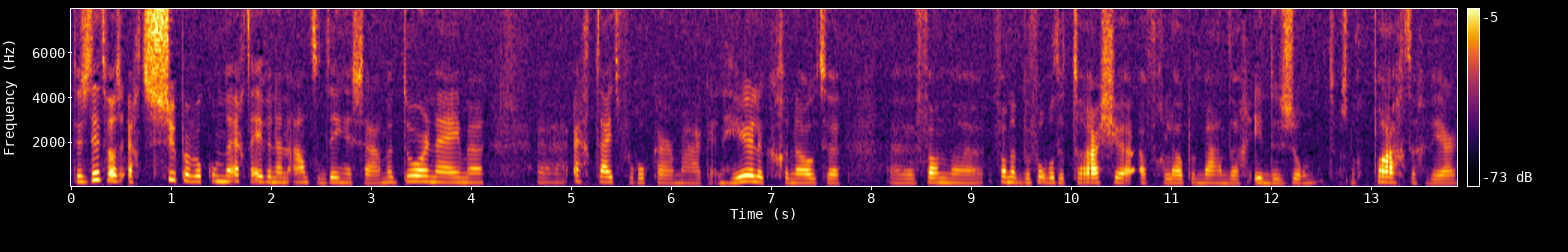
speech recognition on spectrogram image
Dus dit was echt super. We konden echt even een aantal dingen samen doornemen. Uh, echt tijd voor elkaar maken. En heerlijk genoten uh, van, uh, van het, bijvoorbeeld het terrasje afgelopen maandag in de zon. Het was nog prachtig weer.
